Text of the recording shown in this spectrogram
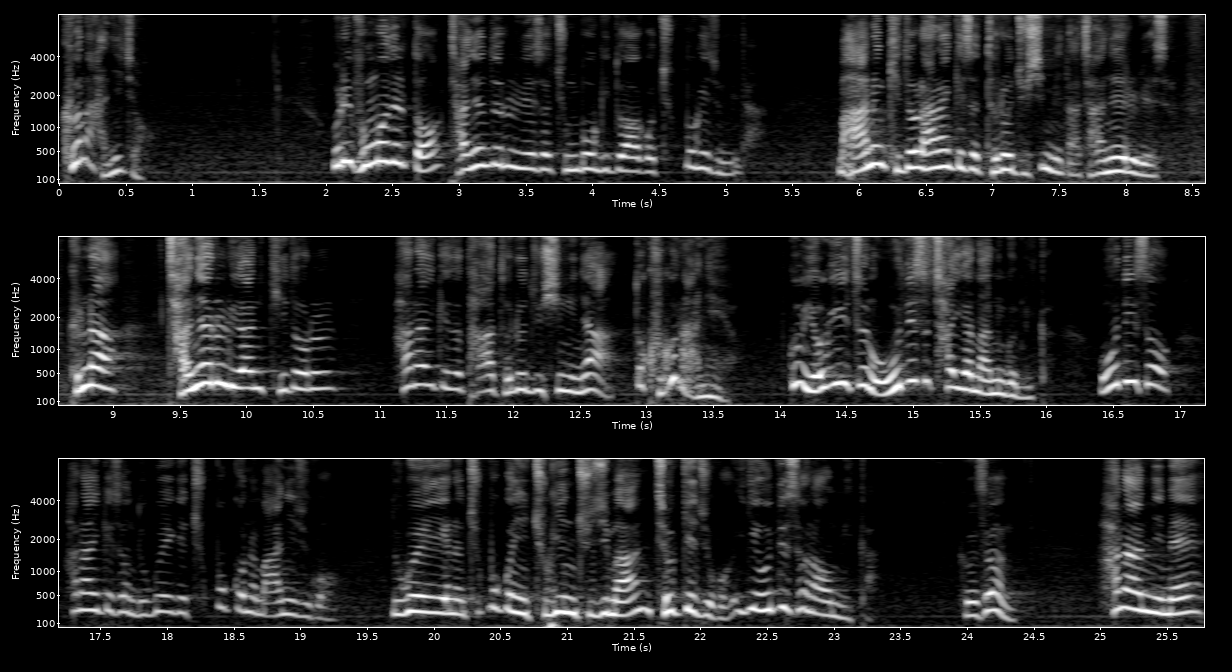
그건 아니죠. 우리 부모들도 자녀들을 위해서 중보기도 하고 축복해 줍니다. 많은 기도를 하나님께서 들어주십니다. 자녀를 위해서. 그러나 자녀를 위한 기도를 하나님께서 다 들어주시느냐? 또 그건 아니에요. 그럼 여기서는 어디서 차이가 나는 겁니까? 어디서 하나님께서 누구에게 축복권을 많이 주고 누구에게는 축복권이 주긴 주지만 적게 주고 이게 어디서 나옵니까? 그것은 하나님의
